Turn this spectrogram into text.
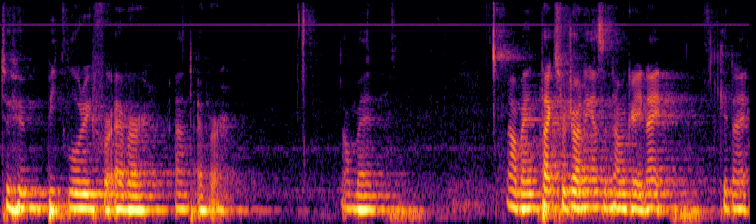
to whom be glory forever and ever. Amen. Amen. Thanks for joining us and have a great night. Good night.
